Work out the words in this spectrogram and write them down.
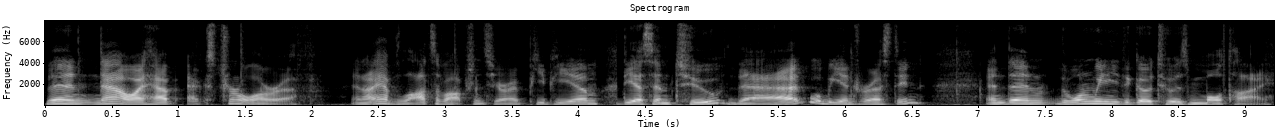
Then now I have external RF. And I have lots of options here. I have PPM, DSM2, that will be interesting. And then the one we need to go to is multi.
